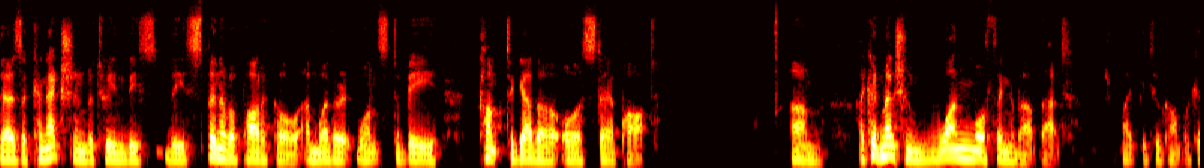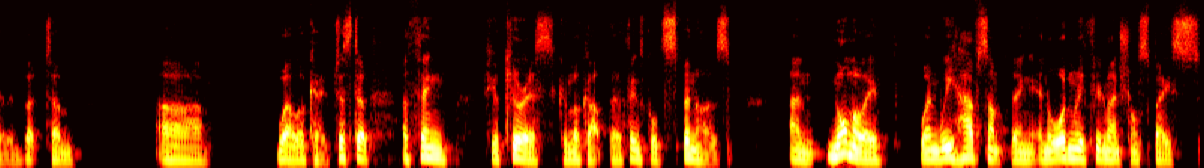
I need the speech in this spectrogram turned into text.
there's a connection between the the spin of a particle and whether it wants to be clumped together or stay apart. Um, I could mention one more thing about that, which might be too complicated, but um, uh, well, okay, just a, a thing, if you're curious, you can look up. There are things called spinors. And normally, when we have something in ordinary three-dimensional space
